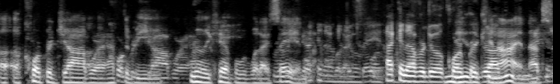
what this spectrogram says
a, a corporate job where I have to be really careful with what I say. And I can never do a corporate neither job. can I, and that's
